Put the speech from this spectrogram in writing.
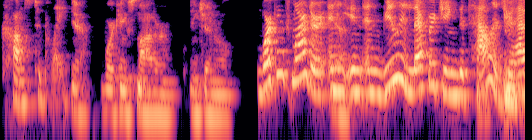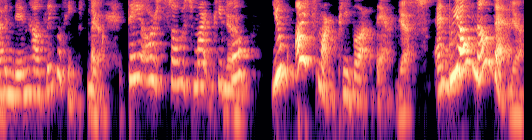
comes to play. Yeah. Working smarter in general. Working smarter and, Yeah. and, and really leveraging the talent you have in the in-house legal teams. Like, Yeah. They are so smart people. Yeah. You are smart people out there. Yes. And we all know that. Yeah.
